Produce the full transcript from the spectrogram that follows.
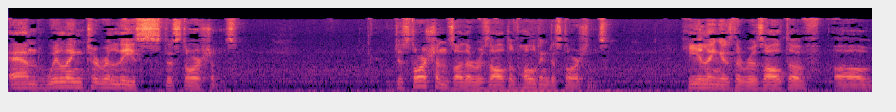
and willing to release distortions. Distortions are the result of holding distortions. Healing is the result of, of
